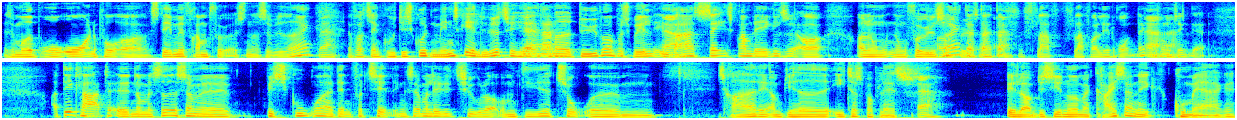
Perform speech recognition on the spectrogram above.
altså måde at bruge ordene på og stemme fremførelsen og så videre. Ikke? Ja. Jeg får tænkt, gud, det er sgu et menneske, jeg lytter til her. Ja, ja. Der er noget dybere på spil end ja. bare sagsfremlæggelse og, og nogle, nogle følelser, og ikke? følelser der, der, der ja. flaf, flaffer lidt rundt. Ikke? Ja, ja. ting der. Og det er klart, øh, når man sidder som øh, beskuer af den fortælling, så er man lidt i tvivl om, om de der to øh, skrædder det, om de havde ethos på plads. Ja. Eller om det siger noget om, at kejseren ikke kunne mærke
